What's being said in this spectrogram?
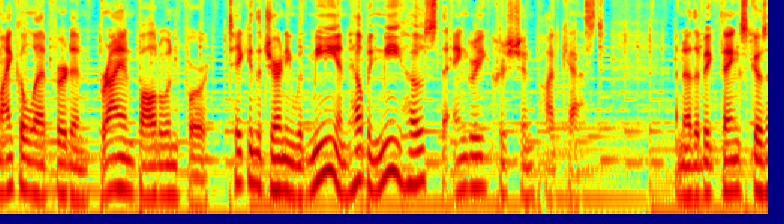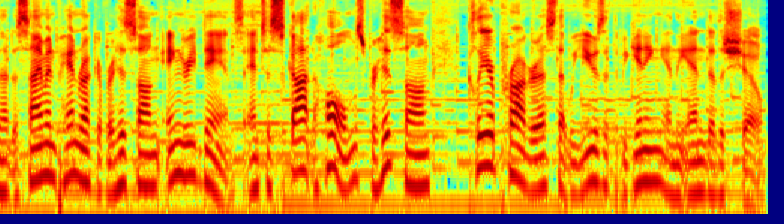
Michael Ledford, and Brian Baldwin for taking the journey with me and helping me host the Angry Christian podcast. Another big thanks goes out to Simon Panrucker for his song Angry Dance and to Scott Holmes for his song Clear Progress that we use at the beginning and the end of the show.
